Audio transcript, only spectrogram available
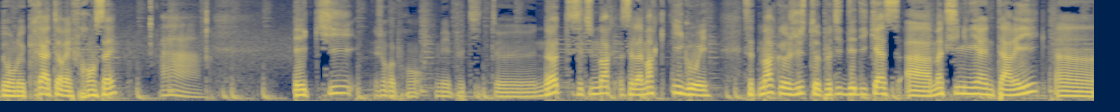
dont le créateur est français Ah. Et qui, je reprends mes petites euh, notes, c'est une marque, c'est la marque Igoe. Cette marque, juste petite dédicace à Maximilien Ntari, un,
